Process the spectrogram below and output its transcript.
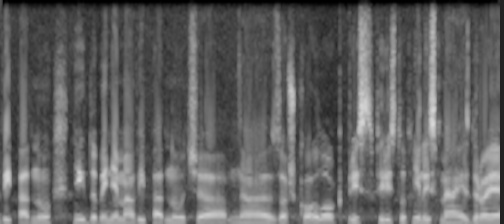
vypadnú. Nikto by nemal vypadnúť e, zo škôlok. Pristupnili sme aj zdroje,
